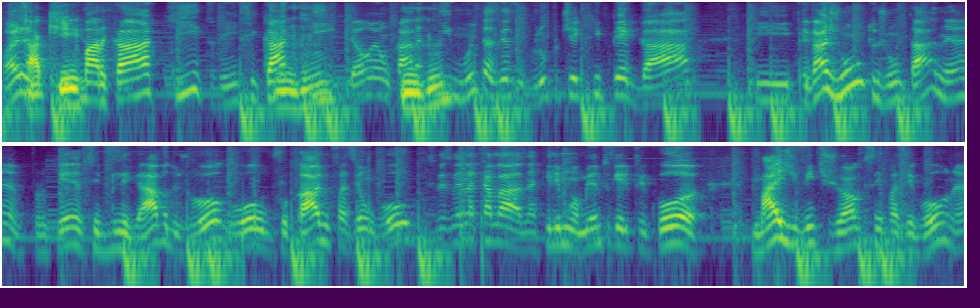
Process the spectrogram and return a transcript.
Olha, aqui. marcar aqui, tu tem que ficar uhum. aqui. Então é um cara uhum. que muitas vezes o grupo tinha que pegar e pegar junto, juntar, né? Porque se desligava do jogo ou focava em fazer um gol, especialmente naquela, naquele momento que ele ficou mais de 20 jogos sem fazer gol, né?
